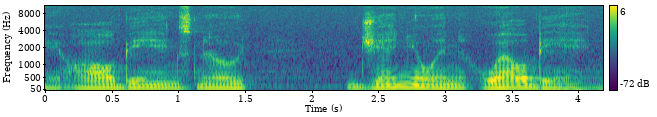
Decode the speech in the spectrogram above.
May all beings know genuine well being.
